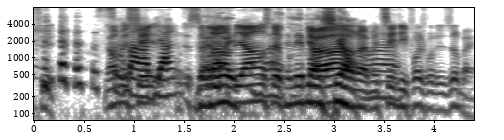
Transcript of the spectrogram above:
C'est- c'est- sur l'ambiance. Ben l'ambiance, Ouais. le coup de l'émotion. cœur. euh, Mais tu sais, des fois, je vais lui dire, ben,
